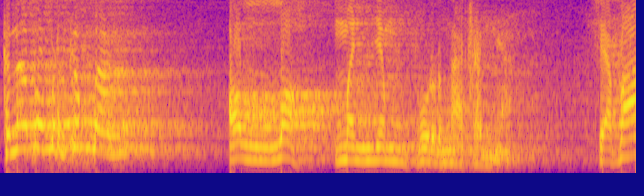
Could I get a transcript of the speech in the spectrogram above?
Kenapa berkembang? Allah menyempurnakannya. Siapa?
